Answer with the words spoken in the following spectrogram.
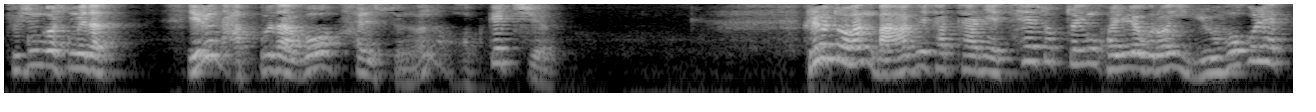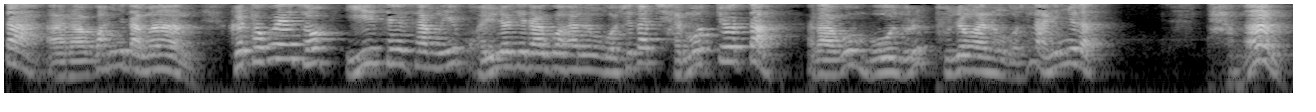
주신 것입니다. 이를 나쁘다고 할 수는 없겠지요. 그리고 또한 마귀 사탄이 세속적인 권력으로 유혹을 했다라고 합니다만 그렇다고 해서 이 세상의 권력이라고 하는 것이 다 잘못되었다라고 모두를 부정하는 것은 아닙니다. 다만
